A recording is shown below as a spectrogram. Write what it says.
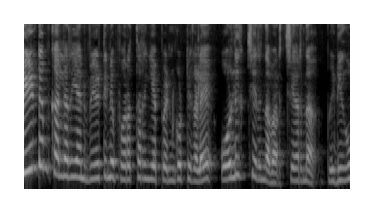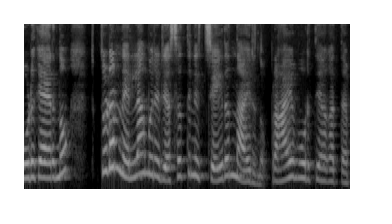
വീണ്ടും കല്ലെറിയാൻ വീട്ടിന് പുറത്തിറങ്ങിയ പെൺകുട്ടികളെ ഒളിച്ചിരുന്നവർ ചേർന്ന് പിടികൂടുകയായിരുന്നു. തുടർന്ന് എല്ലാം ഒരു രസത്തിന് ചെയ്തെന്നായിരുന്നു പ്രായപൂർത്തിയാകാത്ത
